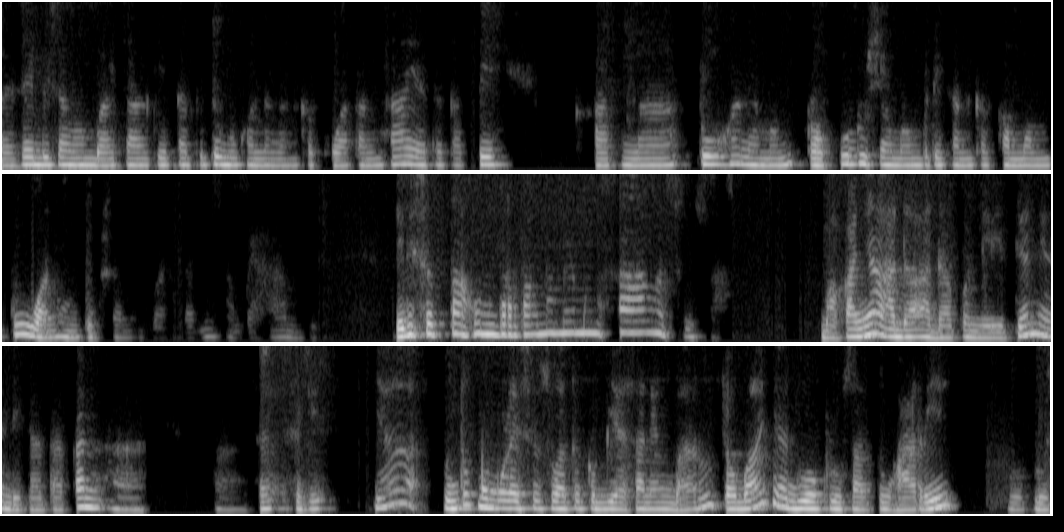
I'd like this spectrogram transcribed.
Eh, saya bisa membaca Alkitab itu bukan dengan kekuatan saya tetapi karena Tuhan yang Roh Kudus yang memberikan kemampuan untuk saya jadi setahun pertama memang sangat susah. Makanya ada ada penelitian yang dikatakan uh, uh, segi, ya untuk memulai sesuatu kebiasaan yang baru coba aja 21 hari 21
